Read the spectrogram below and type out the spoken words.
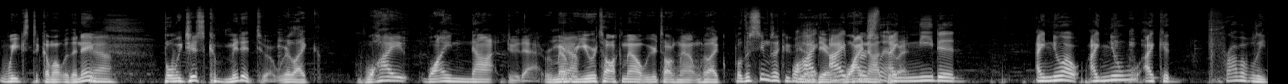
weeks to come up with a name, Yeah. but we just committed to it. We are like. Why? Why not do that? Remember, Yeah. you were talking about. We were talking about. And we're like, well, this seems like a Well, good I, idea. I why not do I it? needed. I knew I, I knew I could probably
